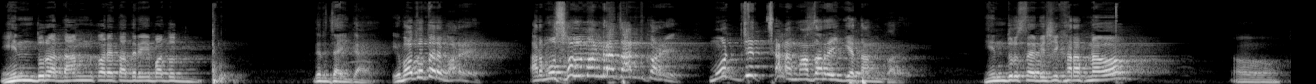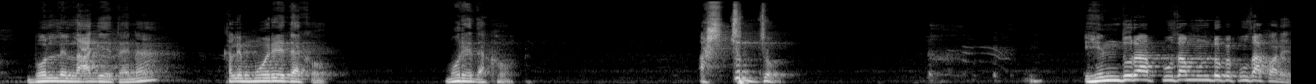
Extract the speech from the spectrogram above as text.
হিন্দুরা দান করে তাদের এবাদত জায়গায়, এবাদতের ঘরে। আর মুসলমানরা দান করে, মসজিদ ছাড়া মাজারে গিয়ে দান করে। হিন্দুর চেয়ে বেশি খারাপ না ও, বললে লাগে, তাই না? খালি মরে দেখো মরে দেখো। আশ্চর্য। হিন্দুরা পূজা মণ্ডপে পূজা করে।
